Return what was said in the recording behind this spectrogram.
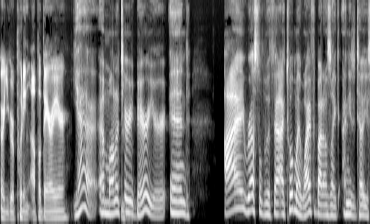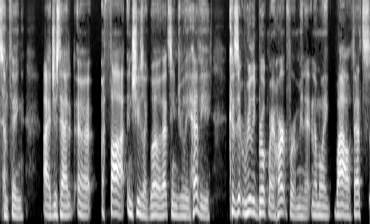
or you were putting up a barrier Yeah, a monetary mm-hmm. barrier. And I wrestled with that. I told my wife about it. I was like, I need to tell you something. I just had a, a thought. And she was like, Whoa, that seems really heavy. Cause it really broke my heart for a minute. And I'm like, wow, that's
